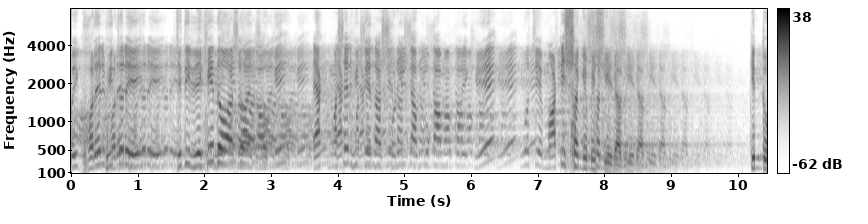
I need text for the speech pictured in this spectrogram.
ওই ঘরের ভিতরে যদি রেখে দেওয়া হয় কাউকে, এক মাসের ভিতরে তার শরীরটা পোকা মাকড়ে খেয়ে পচে মাটির সঙ্গে মিশিয়ে যাবে। কিন্তু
